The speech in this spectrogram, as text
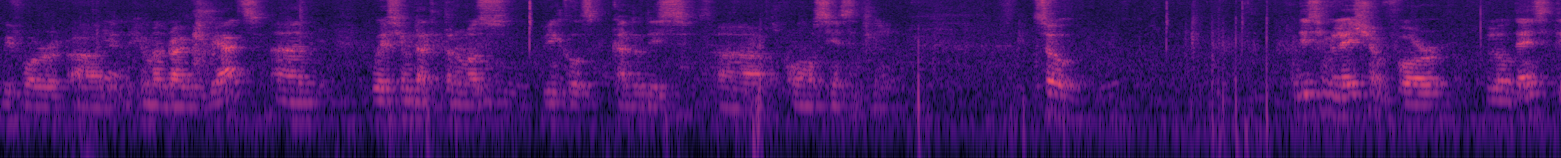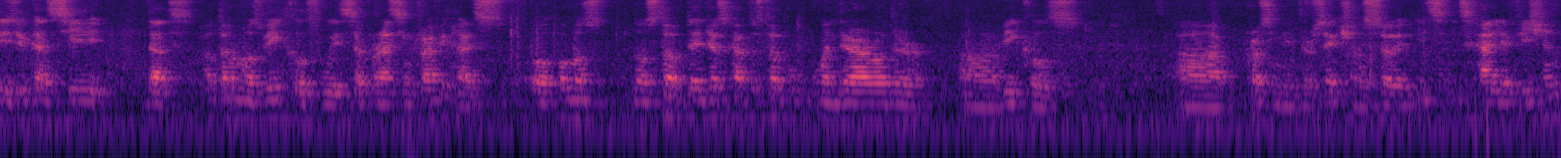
before uh, the human driver reacts, and we assume that autonomous vehicles can do this uh, almost instantly. So, this simulation for low densities, you can see that autonomous vehicles with self-organizing traffic lights almost don't stop. They just have to stop when there are other uh, vehicles uh, crossing the intersection. So it's, it's highly efficient.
